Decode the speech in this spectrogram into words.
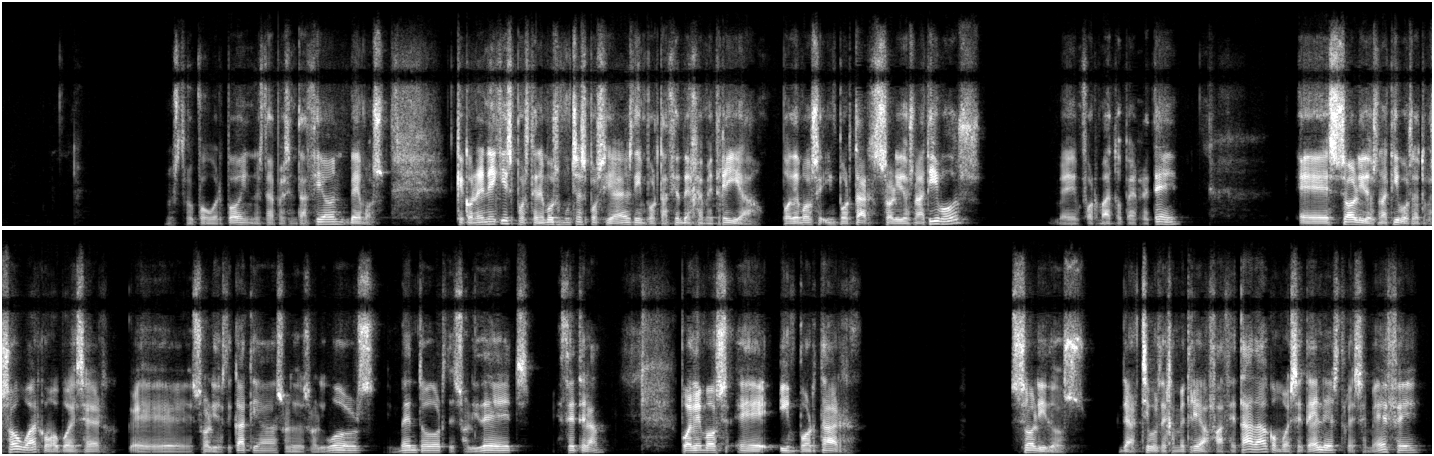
nuestro PowerPoint, nuestra presentación, vemos que con NX pues tenemos muchas posibilidades de importación de geometría. Podemos importar sólidos nativos en formato PRT, eh, sólidos nativos de otro software, como puede ser eh, sólidos de Katia, sólidos de SolidWorks, Inventor, de Solid Edge, etc. Podemos eh, importar sólidos de archivos de geometría facetada, como STLs, 3MF,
